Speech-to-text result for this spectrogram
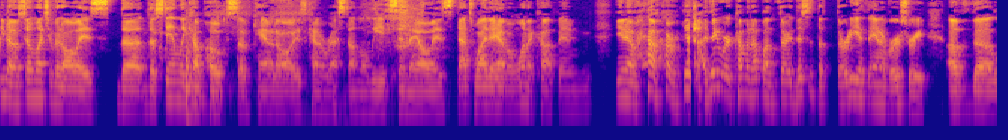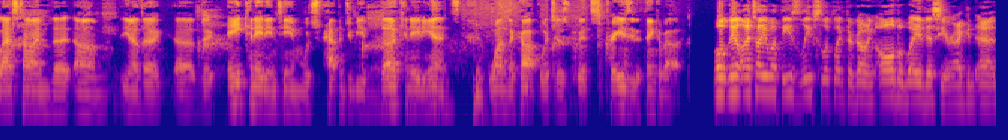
You know, so much of it always the the Stanley Cup hopes of Canada always kind of rest on the Leafs, and they always that's why they haven't won a cup. And you know, however, Yeah. I think we're coming up on third. This is the thirtieth anniversary of the last time that um, you know the uh, the a Canadian team, which happened to be the Canadians, won the cup, which is it's crazy to think about. Well, Neil, I tell you what, these Leafs look like they're going all the way this year. I could uh,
